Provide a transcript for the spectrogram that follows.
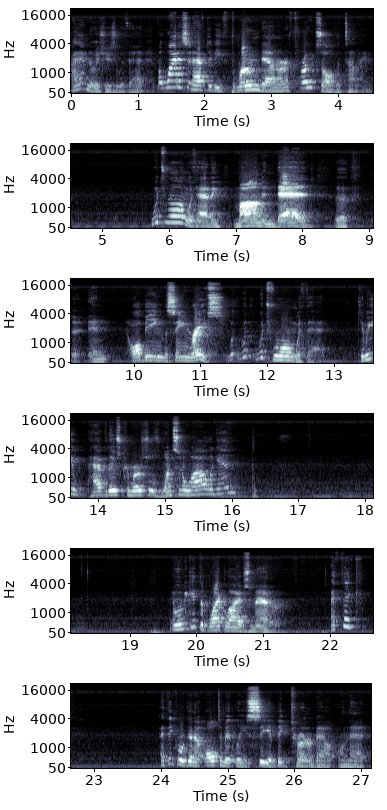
I have no issues with that. But why does it have to be thrown down our throats all the time? What's wrong with having mom and dad uh, uh, and all being the same race? What, what, what's wrong with that? Can we have those commercials once in a while again? And when we get to Black Lives Matter, I think I think we're going to ultimately see a big turnabout on that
